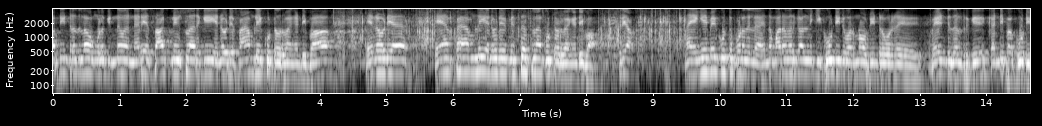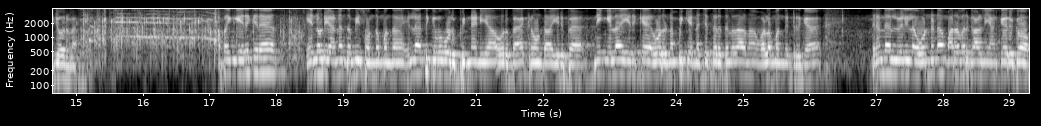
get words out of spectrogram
அப்படின்றதுலாம் உங்களுக்கு இன்னும் நிறைய சாக் நியூஸ்லாம் இருக்குது என்னுடைய ஃபேமிலியை கூப்பிட்டு வருவேன் கண்டிப்பாக என்னுடைய என் ஃபேமிலி என்னுடைய மிஸ்ஸஸ்லாம் கூப்பிட்டு வருவேன் கண்டிப்பாக சரியா? நான் எங்கேயுமே கூட்டு போனதில்லை. இந்த மரவர்கள் காலனிக்கு கூட்டிகிட்டு வரணும் அப்படின்ற ஒரு வேண்டுதல் இருக்குது கண்டிப்பாக கூட்டிகிட்டு வருவேன். அப்போ இங்கே இருக்கிற என்னுடைய அண்ணன் தம்பி சொந்த பந்தம் எல்லாத்துக்குமே ஒரு பின்னணியாக ஒரு பேக்ரவுண்டாக இருப்பேன். நீங்களாம் இருக்க ஒரு நம்பிக்கை நட்சத்திரத்தில் தான் நான் வளம் வந்துட்டு இருக்கேன். திருநெல்வேலியில் ஒன்றுனா மரவர் காலனி அங்கே இருக்கும்.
